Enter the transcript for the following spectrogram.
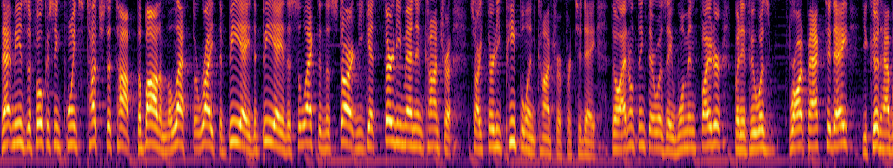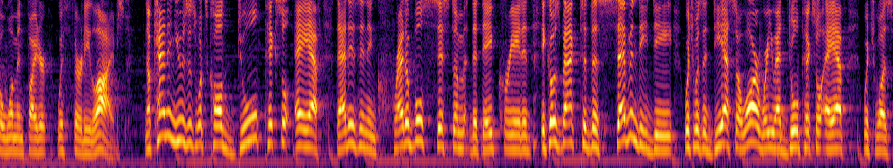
That means the focusing points touch the top, the bottom, the left, the right, the BA, the BA, the select, and the start, and you get 30 men in Contra. Sorry, 30 people in Contra for today. Though I don't think there was a woman fighter, but if it was brought back today, you could have a woman fighter with 30 lives. Now, Canon uses what's called dual pixel AF. That is an incredible system that they've created. It goes back to the 70D, which was a DSLR where you had dual pixel AF, which was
